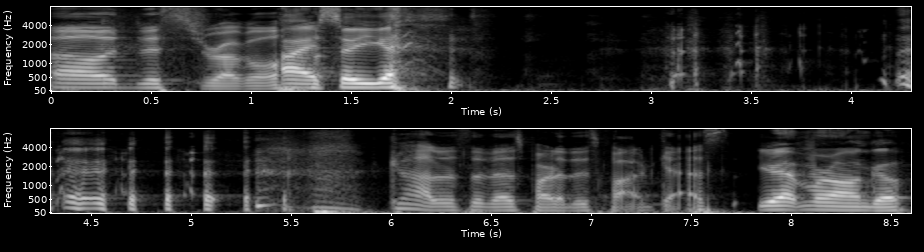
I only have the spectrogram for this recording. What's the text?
Oh, this struggle. All right, so you guys. God, that's the best part of this podcast. You're at Morongo.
